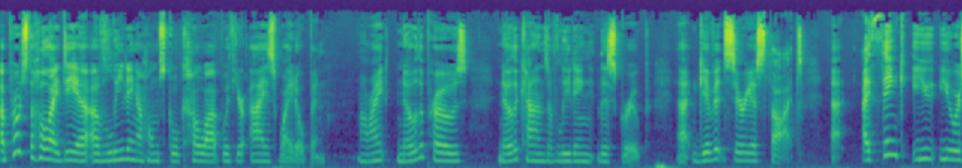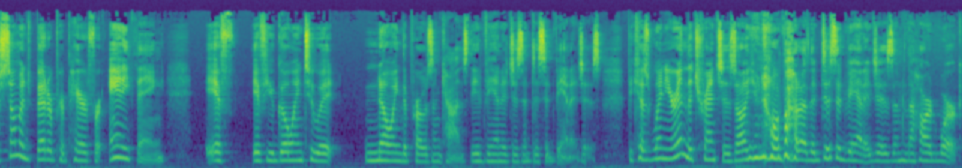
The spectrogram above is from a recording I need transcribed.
approach the whole idea of leading a homeschool co op with your eyes wide open. All right. Know the pros, know the cons of leading this group. Uh, give it serious thought. Uh, I think you you are so much better prepared for anything if if you go into it knowing the pros and cons, the advantages and disadvantages. Because when you're in the trenches, all you know about are the disadvantages and the hard work.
